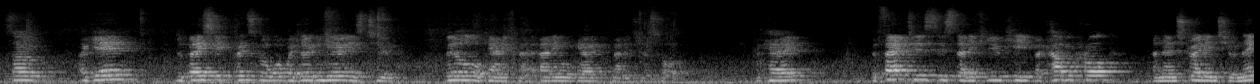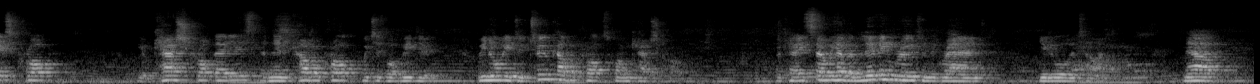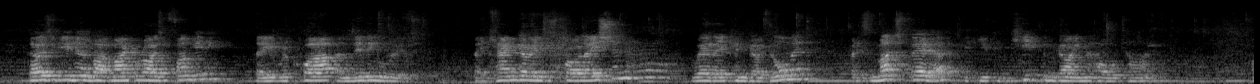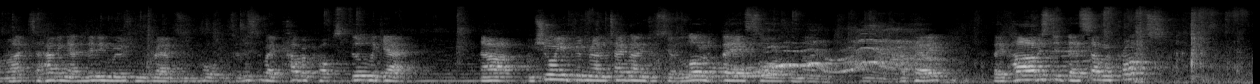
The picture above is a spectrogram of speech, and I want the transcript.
So again, the basic principle what we're doing here is to build organic matter, adding organic matter to the soil. Okay? The fact is, is that if you keep a cover crop and then straight into your next crop, your cash crop that is, and then cover crop, which is what we do. We normally do two cover crops, one cash crop. Okay, so we have a living root in the ground nearly all the time. Now, those of you who know about mycorrhizal fungi, they require a living root. They can go into sporulation, where they can go dormant, but it's much better if you can keep them going the whole time. Alright, so having that living root in the ground is important. So this is where cover crops fill the gap. Now, I'm sure you've been around the table and you'll see a lot of bare soil at the moment. Okay? They've harvested their summer crops.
